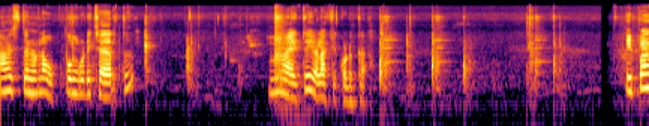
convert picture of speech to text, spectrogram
ആവശ്യത്തിനുള്ള ഉപ്പും കൂടി ചേർത്ത് നന്നായിട്ട് ഇളക്കി കൊടുക്കുക. ഇപ്പം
